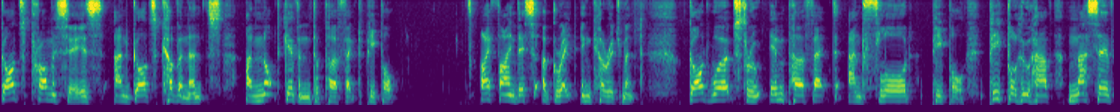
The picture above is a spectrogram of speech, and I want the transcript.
God's promises and God's covenants are not given to perfect people. I find this a great encouragement. God works through imperfect and flawed people, people who have massive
